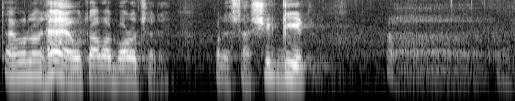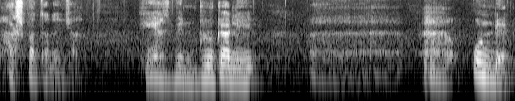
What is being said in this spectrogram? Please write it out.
তাই বললাম হ্যাঁ ও তো আমার বড় ছেলে। বলে স্যার শিগগির হাসপাতালে যান। He has been brutally wounded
